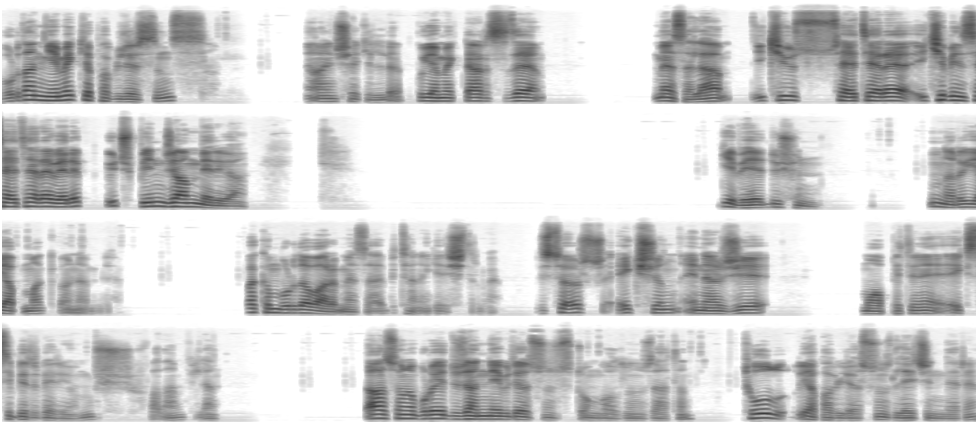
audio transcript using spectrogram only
Buradan yemek yapabilirsiniz. Aynı şekilde. Bu yemekler size mesela 200 STR, 2000 STR verip 3000 can veriyor. Gibi düşün. Bunları yapmak önemli. Bakın burada var mesela bir tane geliştirme. Research, Action, Enerji muhabbetine eksi bir veriyormuş falan filan. Daha sonra burayı düzenleyebiliyorsunuz Stronghold'unu zaten. Tool yapabiliyorsunuz Legendary.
